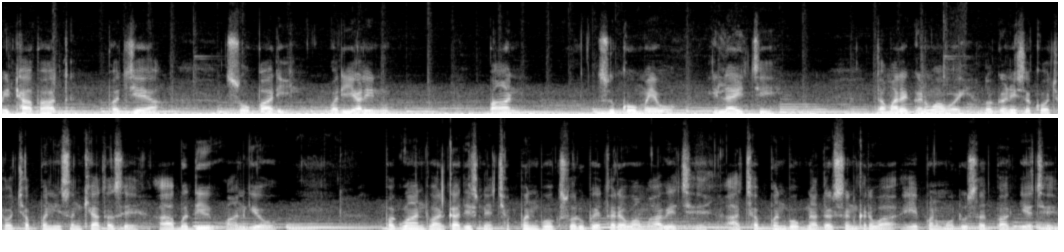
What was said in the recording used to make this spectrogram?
મીઠા ભાત, ભજીયા, સોપારી, વરિયાળીનું પાન, સૂકો મેવો ઇલાયચી તમારે ગણવા હોય તો ગણી શકો છો. છપ્પનની સંખ્યા થશે. આ બધી વાનગીઓ ભગવાન દ્વારકાધીશને છપ્પન ભોગ સ્વરૂપે ધરાવવામાં આવે છે. આ છપ્પન ભોગના દર્શન કરવા એ પણ મોટું સદભાગ્ય છે.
